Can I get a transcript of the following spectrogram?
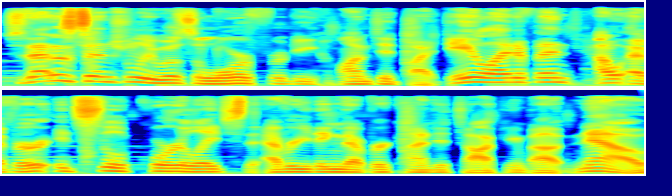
So that essentially was the lore for the Haunted by Daylight event. However, it still correlates to everything that we're kind of talking about now.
